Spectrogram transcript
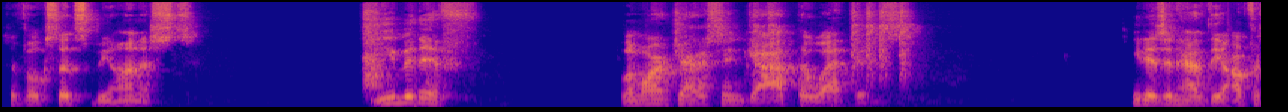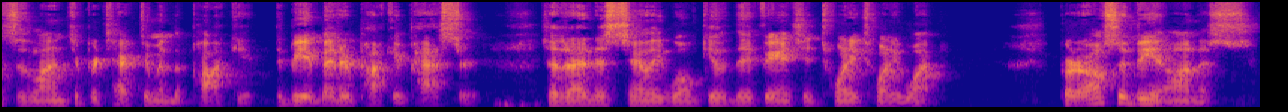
So, folks, let's be honest. Even if Lamar Jackson got the weapons, he doesn't have the offensive line to protect him in the pocket, to be a better pocket passer. So that necessarily won't give the advantage in 2021. But also being honest,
